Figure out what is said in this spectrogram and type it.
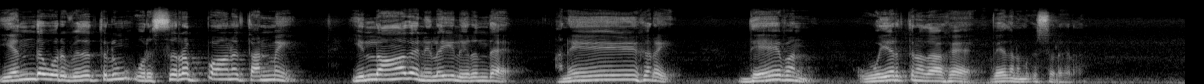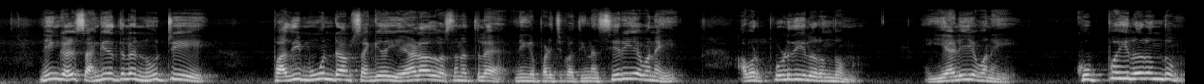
எந்த ஒரு விதத்திலும் ஒரு சிறப்பான தன்மை இல்லாத நிலையில் இருந்த அநேகரை தேவன் உயர்த்தினதாக வேதம் நமக்கு சொல்கிறார் நீங்கள் சங்கீதத்தில் நூற்றி பதிமூன்றாம் சங்கீத ஏழாவது வசனத்தில் நீங்கள் படித்து பார்த்தீங்கன்னா சிறியவனை அவர் புழுதியிலிருந்தும் எளியவனை குப்பையிலிருந்தும்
